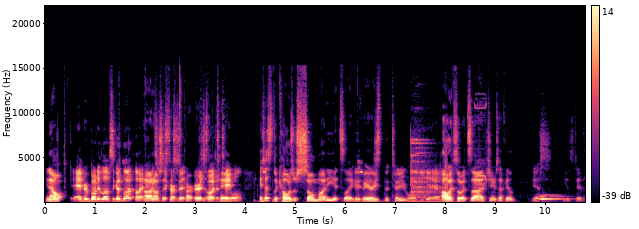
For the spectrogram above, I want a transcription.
You know, Everybody loves a good blood. Oh, I think Oh, no, it's it's just just- a carpet. car- or it's it's, oh, it's a table. table. it's just the colors are so muddy. It's like It very. is the table. Yeah. Oh, it's so it's uh James Hetfield. Yes, He has a table.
